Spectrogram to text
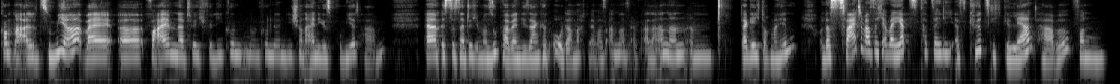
Kommt mal alle zu mir, weil äh, vor allem natürlich für die Kunden und Kundinnen, die schon einiges probiert haben, ähm, ist das natürlich immer super, wenn die sagen können, oh, da macht wer was anders als alle anderen. Ähm, da gehe ich doch mal hin. Und das Zweite, was ich aber jetzt tatsächlich erst kürzlich gelernt habe, von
